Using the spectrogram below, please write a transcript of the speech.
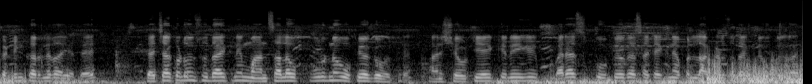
कटिंग करण्यात येते त्याच्याकडून सुद्धा एकने माणसाला पूर्ण उपयोग होते. आणि शेवटी एकने बऱ्याच उपयोगासाठी एकने आपण लाकडसुद्धा एकने उपयोगात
